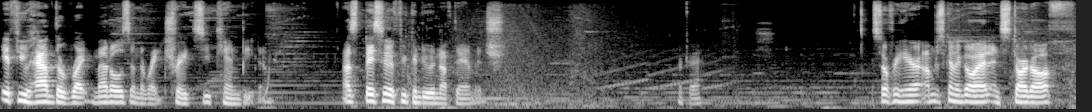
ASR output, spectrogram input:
if you have the right medals and the right traits, you can beat him. That's basically if you can do enough damage. Okay. So for here, I'm just going to go ahead and start off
